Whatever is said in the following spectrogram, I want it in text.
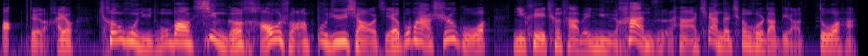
哦，对了，还有称呼女同胞性格豪爽、不拘小节、不怕吃苦，你可以称她为女汉子啊。这样的称呼倒比较多哈。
